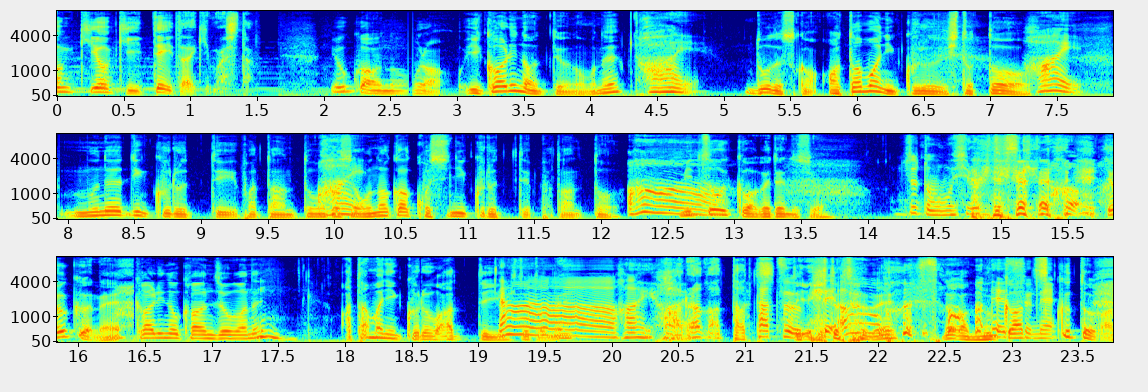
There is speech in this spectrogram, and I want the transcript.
音気を聞いていただきました。よくあのほら怒りなんていうのもねはい。どうですか？頭にくる人とはい。胸にくるっていうパターンとはい。私はお腹腰にくるっていうパターンとあ3つ大きく分けてるんですよ。ちょっと面白いですけど。よくね怒りの感情がね、うん。頭にくるわっていう人とねはいはい。腹が立つっていう人とね なんかムカつくとかね。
